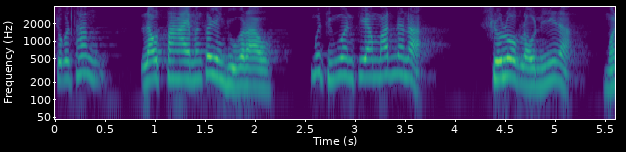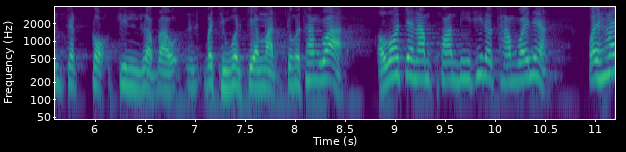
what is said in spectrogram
จนกระทั่งเราตายมันก็ยังอยู่กับเรา เมื่อถึงวันเกียรตินั่นน่ะ เชื้อโรคเหล่านี้น่ะ มันจะเกาะกินกับเราไปถึงวันเกียรติจนกระทั่งว่าเอัลลอฮ์จะนำความดีที่เราทำไว้เนี่ย ไปให้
